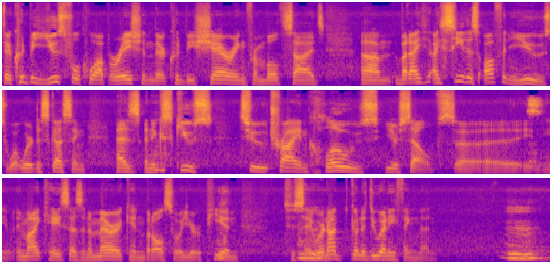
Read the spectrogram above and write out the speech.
there could be useful cooperation, there could be sharing from both sides. Um, but I, I, see this often used, what we're discussing, as an excuse to try and close yourselves. Uh, in, in, my case, as an American, but also a European, to say, mm-hmm. we're not going to do anything then. Mm.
